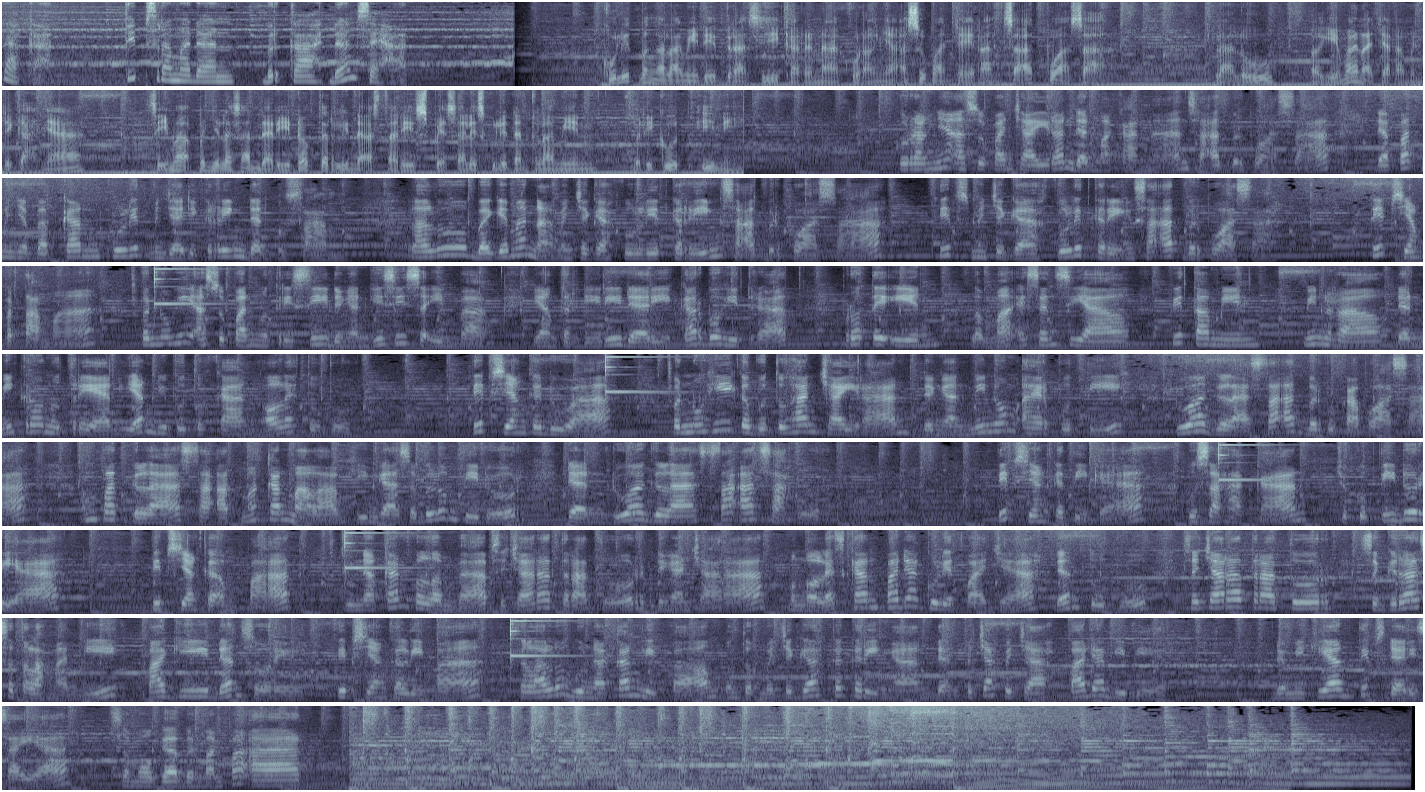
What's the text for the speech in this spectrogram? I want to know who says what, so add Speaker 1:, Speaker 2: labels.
Speaker 1: Tirakat. Tips Ramadan, berkah dan sehat.
Speaker 2: Kulit mengalami dehidrasi karena kurangnya asupan cairan saat puasa. Lalu, bagaimana cara mencegahnya? Simak penjelasan dari Dr. Linda Astari, spesialis kulit dan kelamin, berikut ini.
Speaker 3: Kurangnya asupan cairan dan makanan saat berpuasa dapat menyebabkan kulit menjadi kering dan kusam. Lalu, bagaimana mencegah kulit kering saat berpuasa? Tips mencegah kulit kering saat berpuasa. Tips yang pertama, penuhi asupan nutrisi dengan gizi seimbang yang terdiri dari karbohidrat, protein, lemak esensial, vitamin, mineral, dan mikronutrien yang dibutuhkan oleh tubuh. Tips yang kedua, penuhi kebutuhan cairan dengan minum air putih 2 gelas saat berbuka puasa, 4 gelas saat makan malam hingga sebelum tidur, dan 2 gelas saat sahur. Tips yang ketiga, usahakan cukup tidur ya. Tips yang keempat, Gunakan pelembab secara teratur dengan cara mengoleskan pada kulit wajah dan tubuh secara teratur segera setelah mandi, pagi, dan sore. Tips yang kelima, selalu gunakan lip balm untuk mencegah kekeringan dan pecah-pecah pada bibir. Demikian tips dari saya, semoga bermanfaat.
